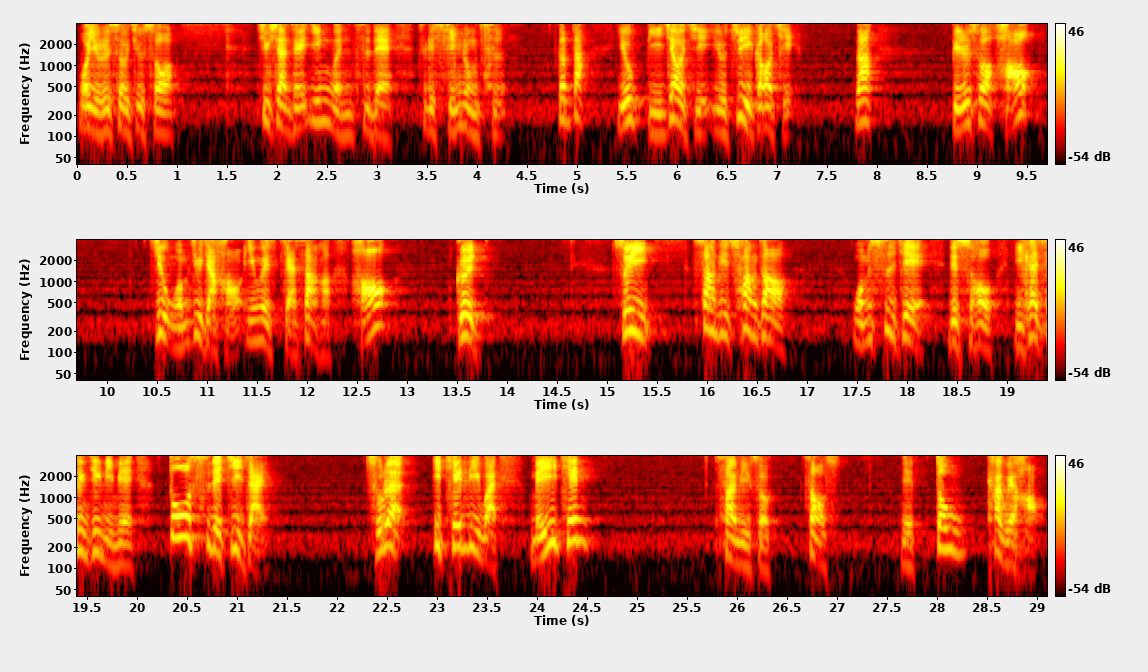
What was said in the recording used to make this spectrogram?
我有的时候就说，就像这个英文字的这个形容词，对不对？有比较级，有最高级，那比如说好，就我们就讲好，因为讲上好，好，good。所以，上帝创造我们世界的时候，你看圣经里面多次的记载，除了一天例外。每一天，上帝所造，你都看为好，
